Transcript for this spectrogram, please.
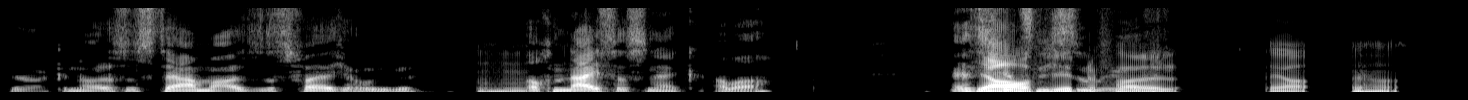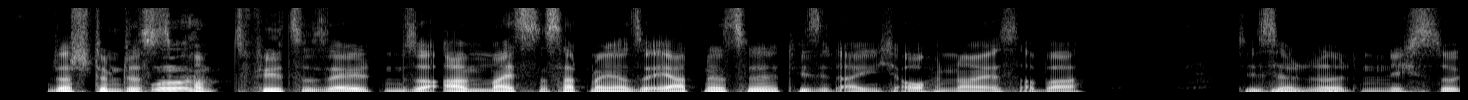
ja, genau, das ist der Hammer. Also das feiere ich auch übel. Mhm. Auch ein nicer Snack, aber. ich Ja, jetzt auf nicht jeden so Fall. Ja, ja. Das stimmt, das Oh. kommt viel zu selten. So, meistens hat man ja so Erdnüsse, die sind eigentlich auch nice, aber die sind Mhm. halt nicht so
